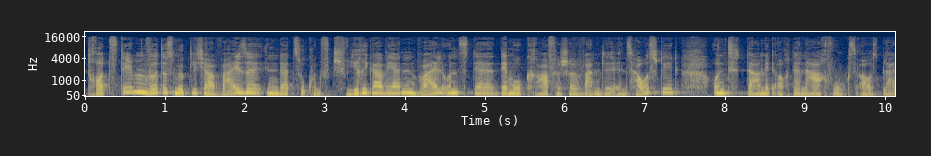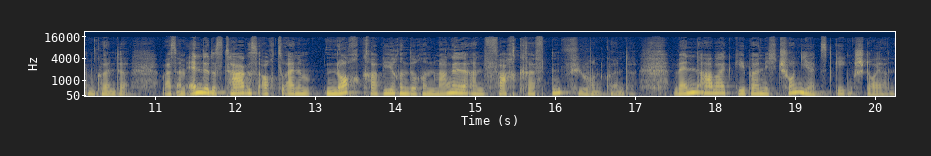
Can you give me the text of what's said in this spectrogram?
Trotzdem wird es möglicherweise in der Zukunft schwieriger werden, weil uns der demografische Wandel ins Haus steht und damit auch der Nachwuchs ausbleiben könnte, was am Ende des Tages auch zu einem noch gravierenderen Mangel an Fachkräften führen könnte, wenn Arbeitgeber nicht schon jetzt gegensteuern.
